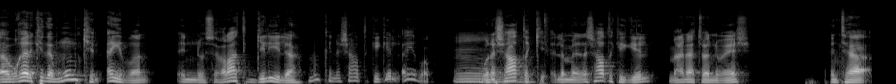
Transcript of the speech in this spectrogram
وغير كذا ممكن أيضا إنه سعراتك قليلة ممكن نشاطك يقل أيضا. مم. ونشاطك لما نشاطك يقل معناته إنه إيش؟ أنت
